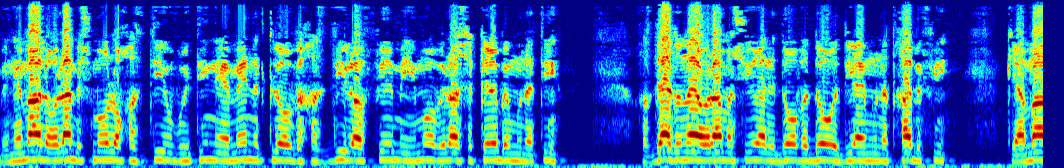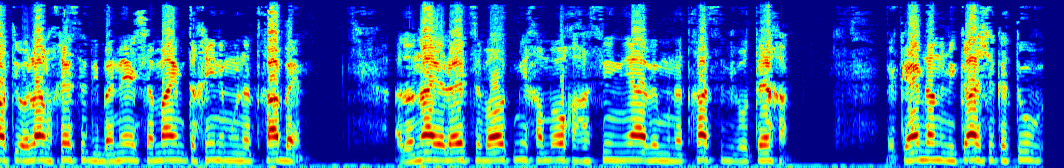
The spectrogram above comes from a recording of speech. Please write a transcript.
ונאמר לעולם בשמור לו חסדי ובריתי נאמנת לו, וחסדי לא אפיר מעמו ולא אשקר באמונתי. חסדי אדוני העולם אשירה לדור ודור הודיע אמונתך בפי. כי אמרתי עולם חסד ייבנה, שמים תכין אמונתך בהם. אדוני אלוהי צבאות מי כמוך חסין יה ואמונתך סביבותיך. וקיים לנו מקרא שכתוב,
